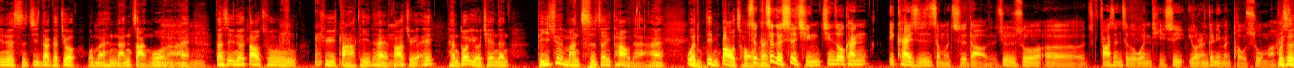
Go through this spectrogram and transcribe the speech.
因为实际那个就我们很难掌握了，哎，但是因为到处去打听，哎，发觉哎，很多有钱人的确蛮吃这一套的，哎，稳定报酬。这个这个事情，金周刊一开始是怎么知道的？就是说，呃，发生这个问题是有人跟你们投诉吗？不是，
